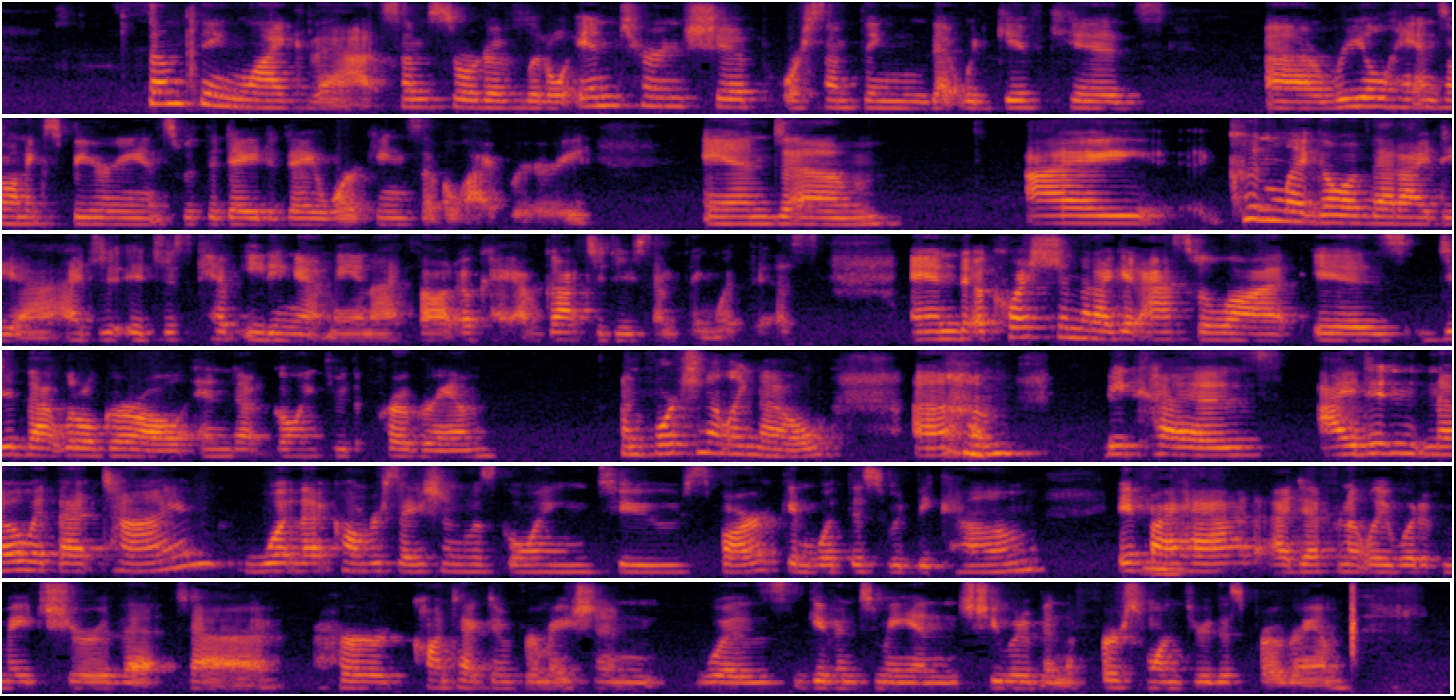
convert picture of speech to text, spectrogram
something like that, some sort of little internship or something that would give kids uh, real hands-on experience with the day-to-day workings of a library. And um, I couldn't let go of that idea. Ju it just kept eating at me, and I thought, okay, I've got to do something with this. And a question that I get asked a lot is, did that little girl end up going through the program? Unfortunately, no, um, because I didn't know at that time what that conversation was going to spark and what this would become. If I mm. had, I definitely would have made sure that uh, her contact information was given to me and she would have been the first one through this program.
